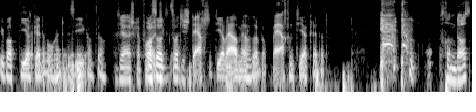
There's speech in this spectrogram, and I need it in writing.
über Tiere geredet, die man besiegen und so. Ja, ich glaube Was so, so die stärksten Tiere werden. Wir haben so über Bärchentiere geredet. Was kommt denn das?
